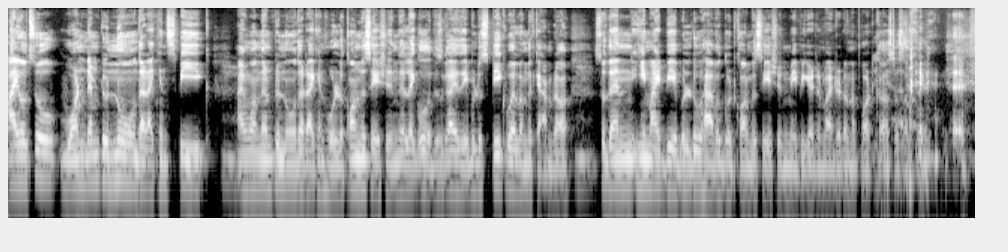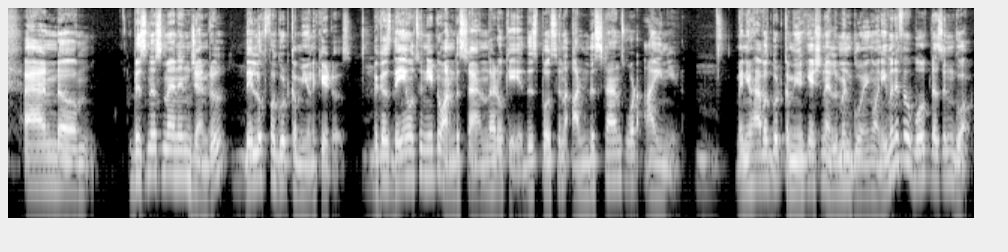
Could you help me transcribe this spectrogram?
I also want them to know that I can speak. Hmm. I want them to know that I can hold a conversation. They're like, oh, this guy is able to speak well on the camera. Hmm. So then he might be able to have a good conversation, maybe get invited on a podcast or something. and um, businessmen in general, hmm. they look for good communicators because they also need to understand that, okay, this person understands what I need. When you have a good communication element going on, even if your work doesn't go out,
